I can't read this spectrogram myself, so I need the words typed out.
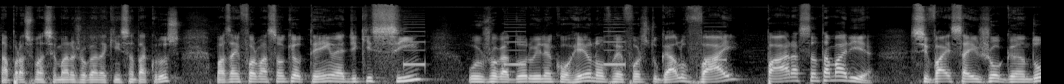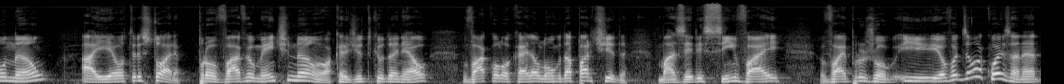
na próxima semana jogando aqui em Santa Cruz, mas a informação que eu tenho é de que sim, o jogador William Corrêa, o novo reforço do Galo, vai para Santa Maria. Se vai sair jogando ou não, aí é outra história. Provavelmente não. Eu acredito que o Daniel vá colocar ele ao longo da partida. Mas ele sim vai vai para o jogo. E eu vou dizer uma coisa, né?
